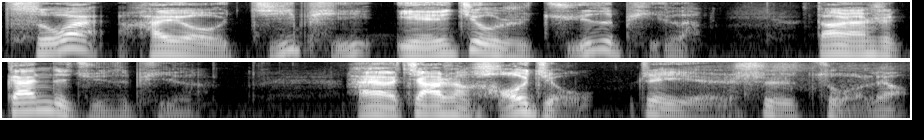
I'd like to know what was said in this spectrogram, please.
此外还有橘皮，也就是橘子皮了，当然是干的橘子皮了，还要加上好酒，这也是佐料。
